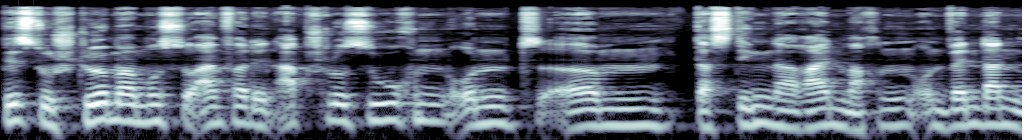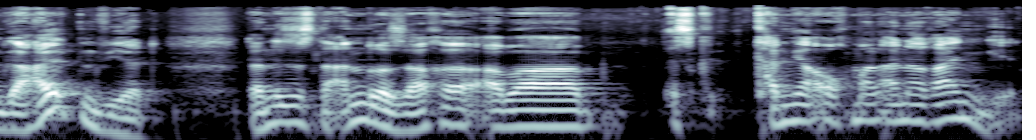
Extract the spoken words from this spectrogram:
bist du Stürmer, musst du einfach den Abschluss suchen und ähm, das Ding da reinmachen. Und wenn dann gehalten wird, dann ist es eine andere Sache. Aber es kann ja auch mal einer reingehen.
